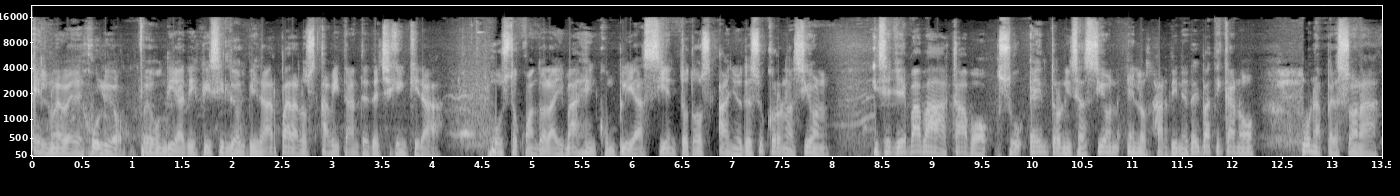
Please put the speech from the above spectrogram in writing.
El 9 de julio fue un día difícil de olvidar para los habitantes de Chiquinquirá, justo cuando la imagen cumplía 102 años de su coronación y se llevaba a cabo su entronización en los jardines del Vaticano, una persona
